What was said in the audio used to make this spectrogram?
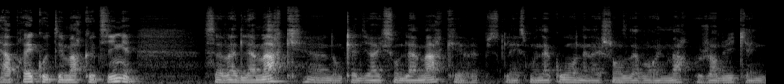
Et après, côté marketing, ça va de la marque, euh, donc la direction de la marque, puisque l'AS Monaco, on a la chance d'avoir une marque aujourd'hui qui a une,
